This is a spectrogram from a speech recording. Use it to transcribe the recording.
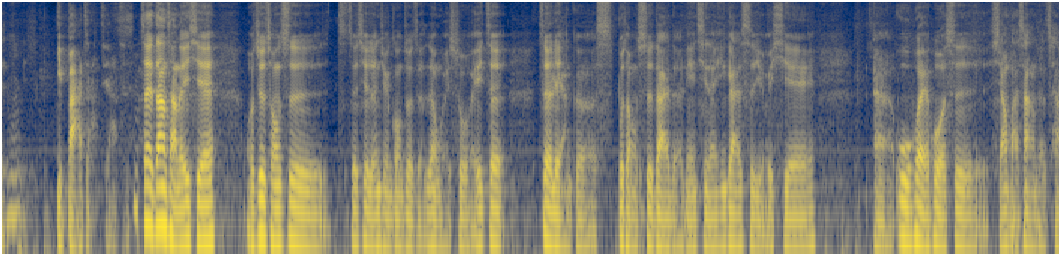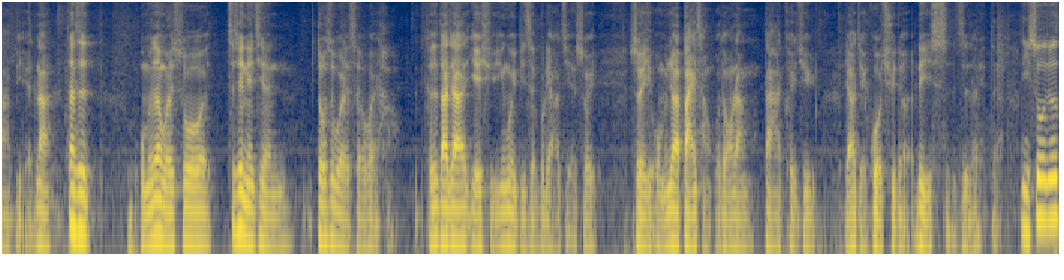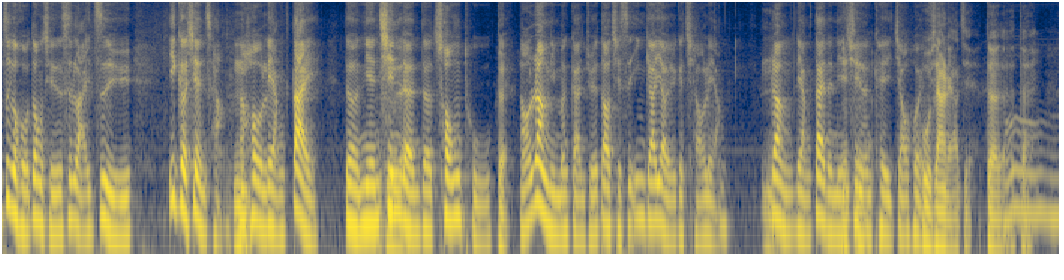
一巴掌，这样子。在当场的一些，我就从事这些人权工作者认为说，诶，这。这两个不同世代的年轻人应该是有一些呃误会或者是想法上的差别。那但是我们认为说这些年轻人都是为了社会好，可是大家也许因为彼此不了解，所以所以我们就要办一场活动，让大家可以去了解过去的历史之类的。你说就是这个活动其实是来自于一个现场，嗯、然后两代。的年轻人的冲突，对，然后让你们感觉到其实应该要有一个桥梁，嗯、让两代的年轻人可以交汇、互相了解。对对对，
